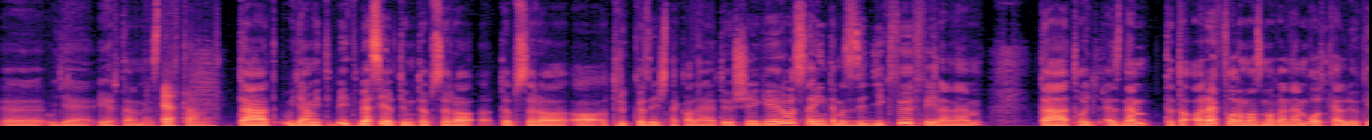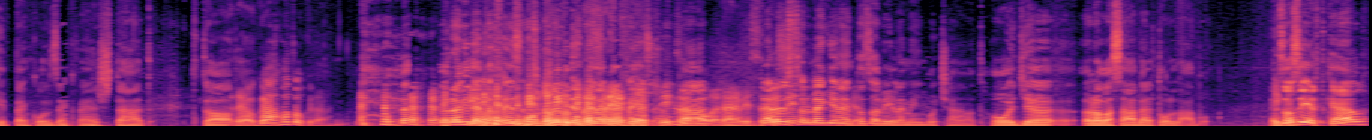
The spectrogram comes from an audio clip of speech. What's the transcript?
e, ugye értelmezni. Értelmezni. Tehát ugye, amit itt beszéltünk többször a, többször a, a trükközésnek a lehetőségéről, szerintem ez az egyik fő félelem, tehát, hogy ez nem, tehát a reform az maga nem volt kellőképpen konzekvens, tehát a... Reagálhatok rá? De, de röviden befejezem, röviden befejezem. De először megjelent az a vélemény, bocsánat, hogy Ravasz Ábel tollából. Ez Igen. azért kell,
